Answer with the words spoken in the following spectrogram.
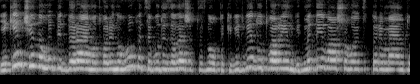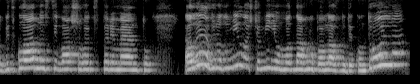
Яким чином ми підбираємо тварину групи, це буде залежати знов таки від виду тварин, від мети вашого експерименту, від складності вашого експерименту. Але зрозуміло, що мінімум одна група в нас буде контрольна,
